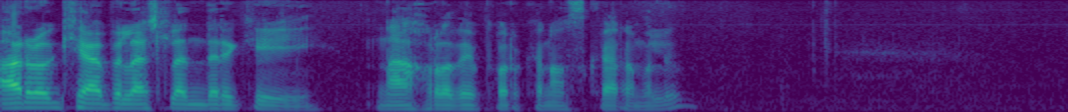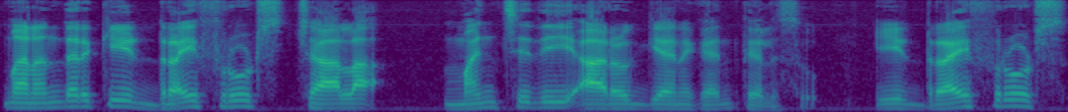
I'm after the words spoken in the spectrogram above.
ఆరోగ్యాభిలాషులందరికీ నా హృదయపూర్వక నమస్కారములు. మనందరికీ డ్రై ఫ్రూట్స్ చాలా మంచిది ఆరోగ్యానికి అని తెలుసు. ఈ డ్రై ఫ్రూట్స్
